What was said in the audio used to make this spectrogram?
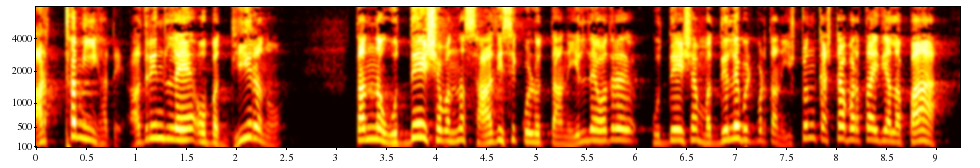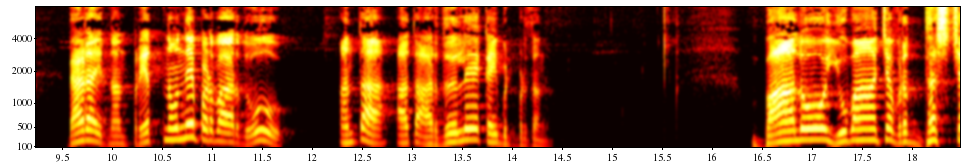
ಅರ್ಥಮೀಹತೆ. ಅದರಿಂದಲೇ ಒಬ್ಬ ಧೀರನು ತನ್ನ ಉದ್ದೇಶವನ್ನು ಸಾಧಿಸಿಕೊಳ್ಳುತ್ತಾನೆ. ಇಲ್ಲದೆ ಹೋದರೆ ಉದ್ದೇಶ ಮಧ್ಯಲ್ಲೇ ಬಿಟ್ಬಿಡ್ತಾನೆ. ಇಷ್ಟೊಂದು ಕಷ್ಟ ಬರ್ತಾ ಇದೆಯಲ್ಲಪ್ಪ? ಬೇಡ, ಇದು ನಾನು ಪ್ರಯತ್ನವನ್ನೇ ಪಡಬಾರ್ದು ಅಂತ ಆತ ಅರ್ಧದಲ್ಲೇ ಕೈ ಬಿಟ್ಬಿಡ್ತಾನೆ. ಬಾಲೋ ಯುವಾಚ ವೃದ್ಧಶ್ಚ,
